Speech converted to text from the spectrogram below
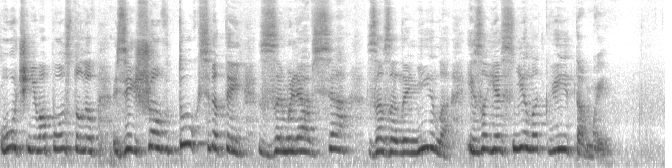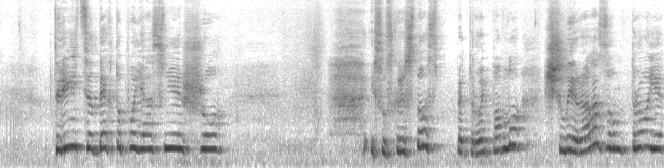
учнів апостолів зійшов Дух Святий, земля вся зазеленіла і заясніла квітами. Трійця дехто пояснює, що Ісус Христос, Петро і Павло йшли разом троє,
